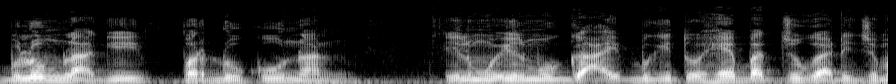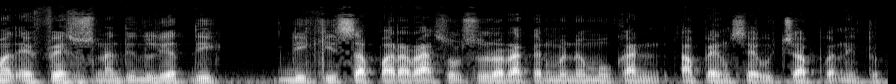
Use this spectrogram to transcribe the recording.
Belum lagi perdukunan, ilmu-ilmu gaib begitu hebat juga di jemaat Efesus. Nanti dilihat di, di kisah para rasul, saudara akan menemukan apa yang saya ucapkan itu.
